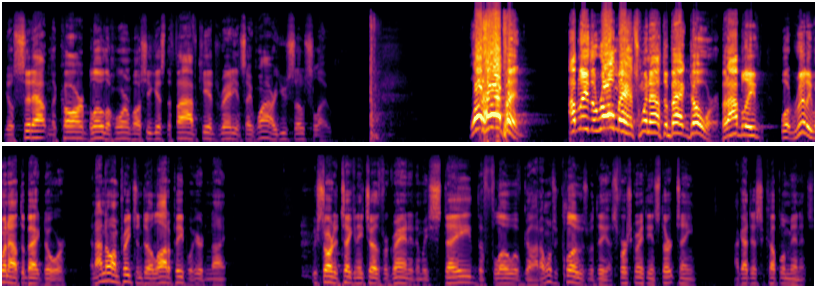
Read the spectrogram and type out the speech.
you'll sit out in the car, blow the horn while she gets the five kids ready, and say, Why are you so slow? What happened? I believe the romance went out the back door, but I believe what really went out the back door, and I know I'm preaching to a lot of people here tonight, we started taking each other for granted and we stayed the flow of God. I want to close with this 1 Corinthians 13. I got just a couple of minutes.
